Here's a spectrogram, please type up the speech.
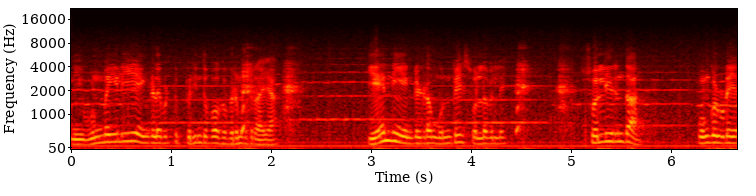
நீ உண்மையிலேயே எங்களை விட்டு பிரிந்து போக விரும்புகிறாயா? ஏன் நீ எங்களிடம் முன்பே சொல்லவில்லை? சொல்லியிருந்தால் உங்களுடைய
